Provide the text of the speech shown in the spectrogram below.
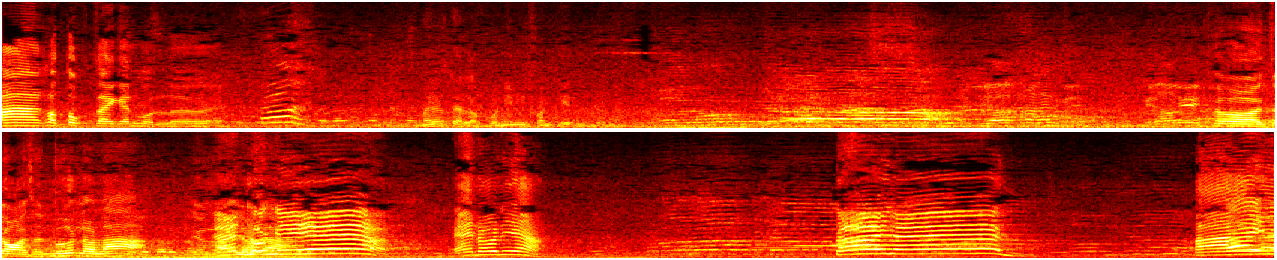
มากเขาตกใจกันหมดเลย ไม่แต่แต่ละคนนี่มีคอนเทนต์เธอจอดฉันมืดแล้วล่ะยังไงแอนโทเนีย แอนโทเนียไทยแลนด์ไทไทยแล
